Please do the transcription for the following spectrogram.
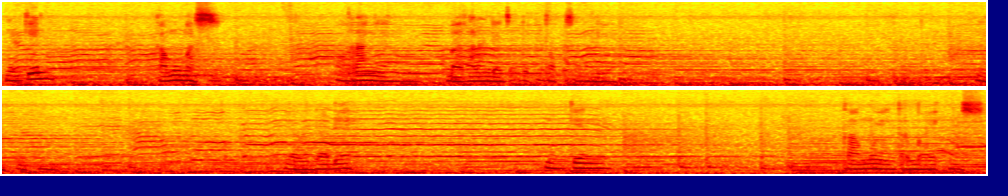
mungkin kamu mas orang yang bakalan diajak deep talk sama dia. Ya udah deh. Mungkin kamu yang terbaik mas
